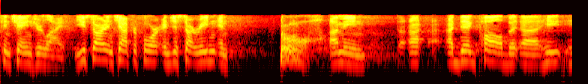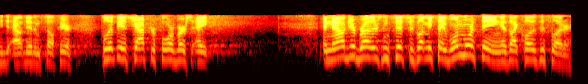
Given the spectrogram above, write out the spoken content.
can change your life. You start in chapter 4 and just start reading, and I mean, I, I dig Paul, but uh, he, he outdid himself here. Philippians chapter 4, verse 8. And now, dear brothers and sisters, let me say one more thing as I close this letter.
